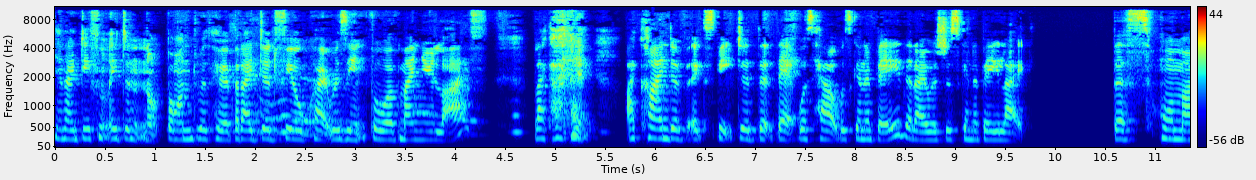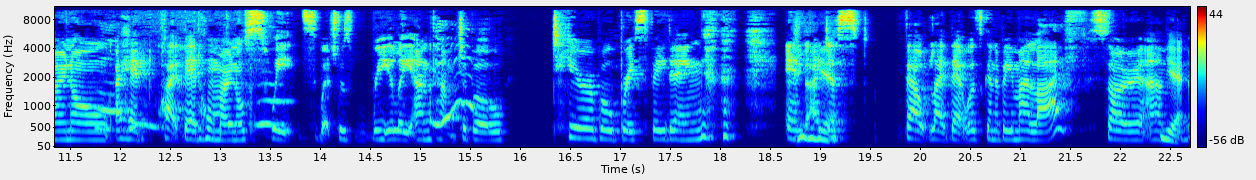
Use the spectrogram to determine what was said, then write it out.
and I definitely didn't not bond with her, but I did feel quite resentful of my new life. Like I, I kind of expected that that was how it was going to be, that I was just going to be like this hormonal, I had quite bad hormonal sweats, which was really uncomfortable, terrible breastfeeding. and I just felt like that was going to be my life. So, um, Yeah.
